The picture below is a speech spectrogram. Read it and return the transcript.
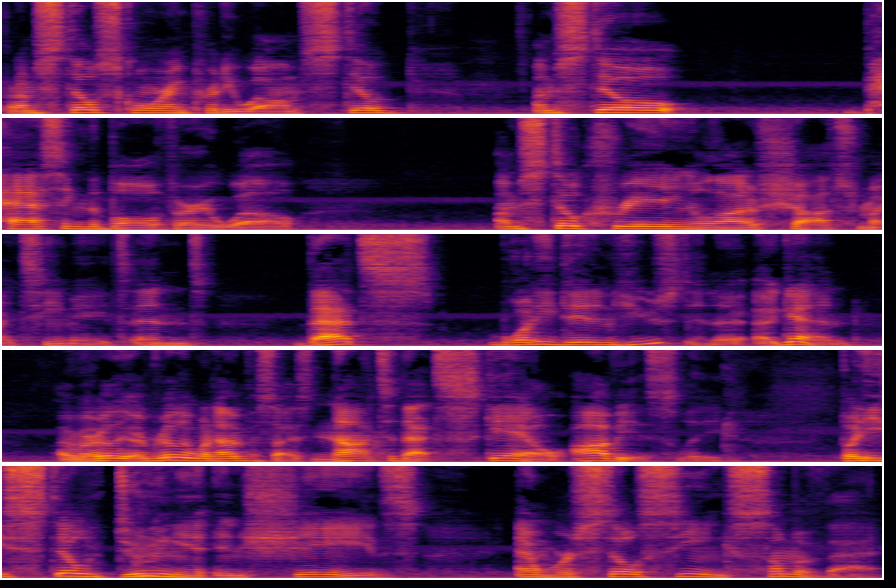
but I'm still scoring pretty well. I'm still I'm still passing the ball very well. I'm still creating a lot of shots for my teammates and that's what he did in Houston. Again, I really I really want to emphasize not to that scale, obviously, but he's still doing it in shades and we're still seeing some of that.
